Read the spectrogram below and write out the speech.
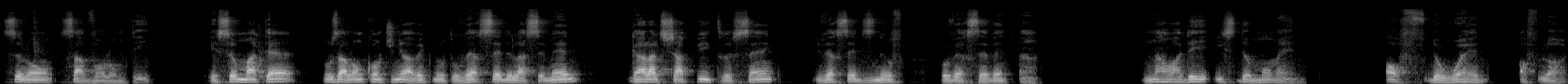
selon sa volonté. Et ce matin, nous allons continuer avec notre verset de la semaine, Galates chapitre 5, du verset 19 au verset 21. Nowadays is the moment of the word of Lord.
